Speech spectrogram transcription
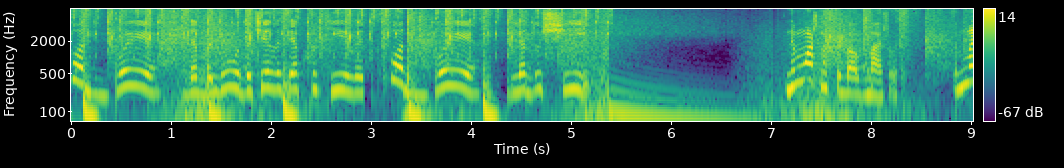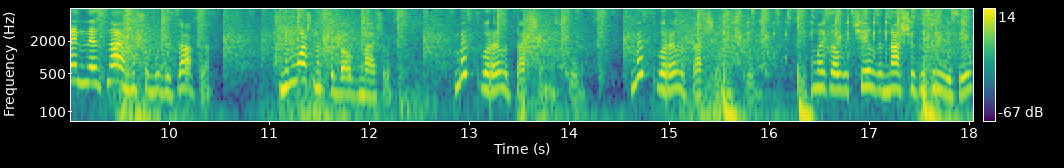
от би, де б люди вчились як хотіли, от би для душі. Не можна себе обмежувати. Ми не знаємо, що буде завтра. Не можна себе обмежувати. Ми створили перший міську. Ми створили перший міську. Ми залучили наших друзів,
